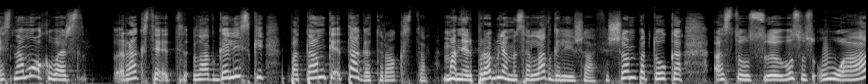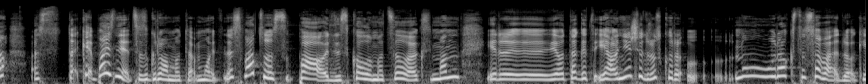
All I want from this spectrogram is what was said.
es nemoku vairs rakstīt latgaļiski pat tam, ka tagad raksta. Man ir problēmas ar latgaļīšu afišam par to, ka es tos visus UA, es kā baznīcas gromotā modu. Es vecos paudzes koluma cilvēks, man ir jau tagad jaunieši drusku, nu, raksta savādāk,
